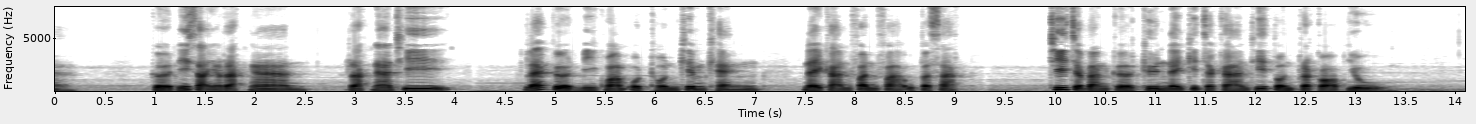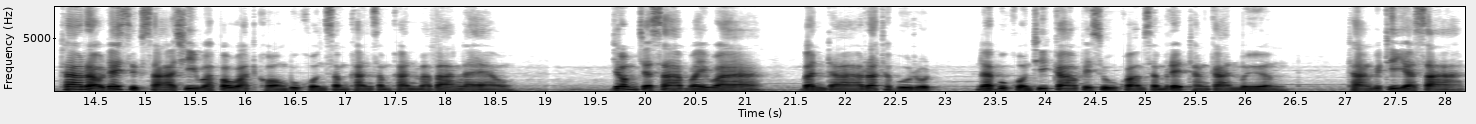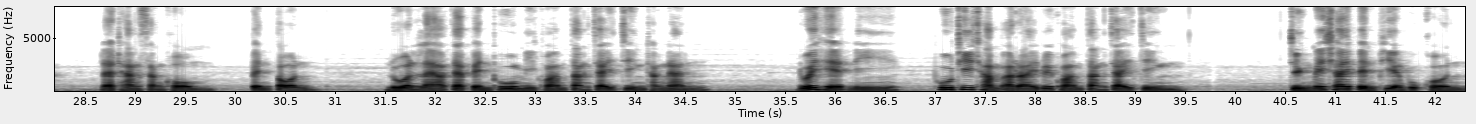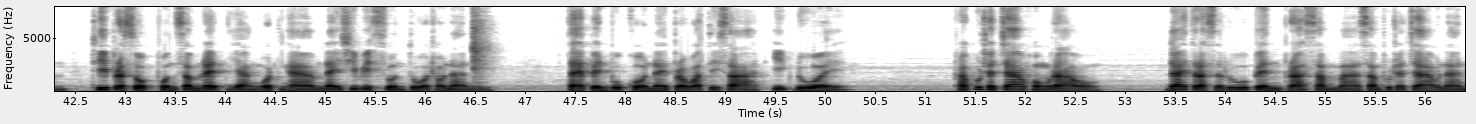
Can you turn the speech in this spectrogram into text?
เกิดนิสัยรักงาน รักหน้าที่ และเกิดมีความอดทนเข้มแข็ง ในการฟันฝ่าอุปสรรค ที่จะบังเกิดขึ้นในกิจการที่ตนประกอบอยู่ ถ้าเราได้ศึกษาชีวประวัติของบุคคลสำคัญสำคัญมาบ้างแล้ว ย่อมจะทราบไว้ว่า บรรดารัฐบุรุษ และบุคคลที่ก้าวไปสู่ความสำเร็จทางการเมือง ทางวิทยาศาสตร์ และทางสังคม เป็นต้น ล้วนแล้วแต่เป็นผู้มีความตั้งใจจริงทั้งนั้น ด้วยเหตุนี้ผู้ที่ทำอะไรด้วยความตั้งใจจริง จึงไม่ใช่เป็นเพียงบุคคล ที่ประสบผลสำเร็จอย่างงดงามในชีวิตส่วนตัวเท่านั้น แต่เป็นบุคคลในประวัติศาสตร์อีกด้วย พระพุทธเจ้าของเราได้ตรัสรู้เป็นพระสัมมาสัมพุทธเจ้านั้น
